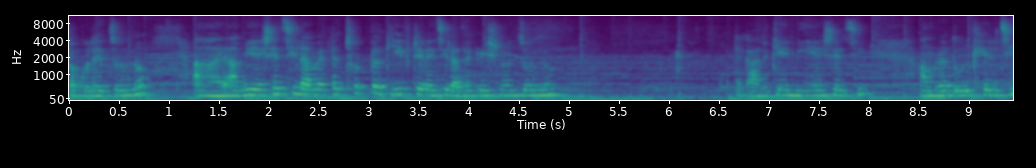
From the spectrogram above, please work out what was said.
সকলের জন্য। আর আমি এসেছিলাম একটা ছোট্ট গিফট এনেছি রাধাকৃষ্ণর জন্য। কালকে নিয়ে এসেছি। আমরা দোল খেলছি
